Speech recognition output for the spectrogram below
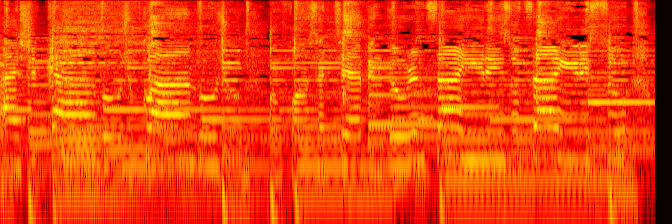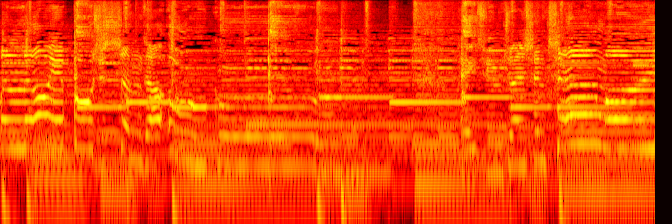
爱是看不住，管不住。黄黄下街边有人在低诉，在低诉，挽留也不是深藏无辜。黑裙转身，沉默于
